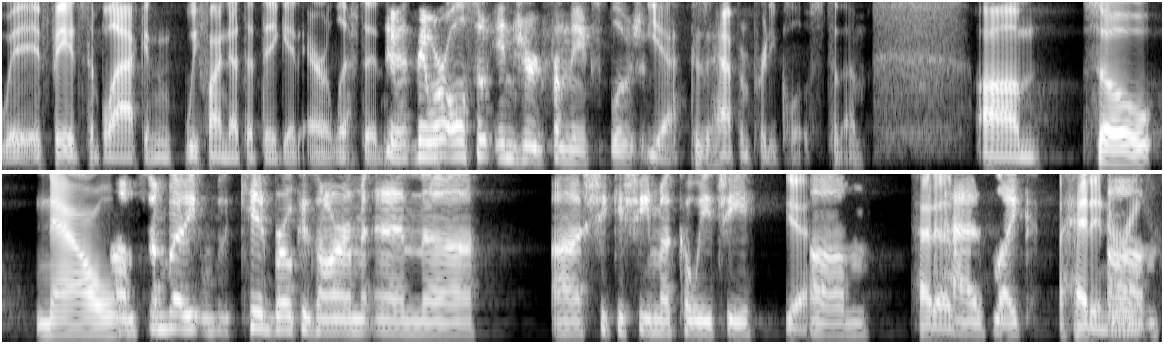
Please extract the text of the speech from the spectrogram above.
it fades to black, and we find out that they get airlifted. they, they were also injured from the explosions. Yeah, because it happened pretty close to them. Um. So now, Um, somebody, the kid broke his arm, and uh, uh, Shikishima Koichi yeah, um, had a, has like a head injury. um,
